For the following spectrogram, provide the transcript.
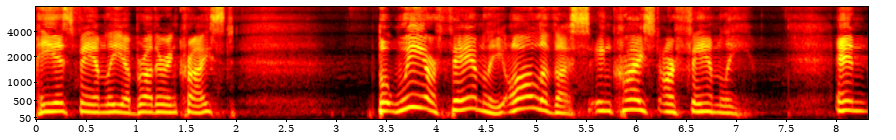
He is family, a brother in Christ. But we are family. All of us in Christ are family. And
